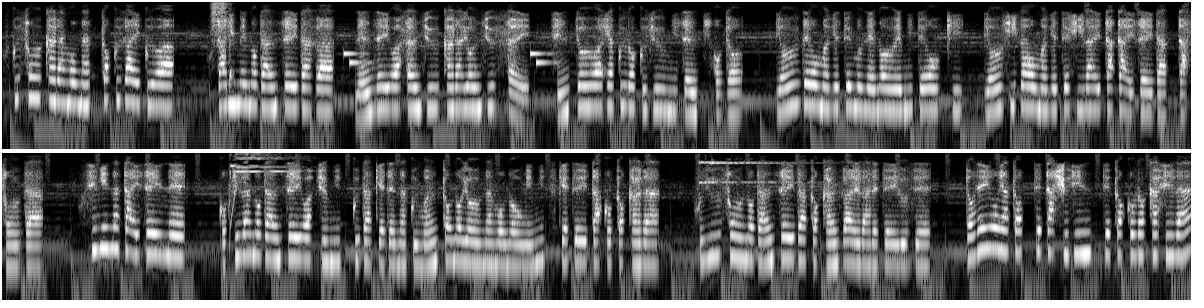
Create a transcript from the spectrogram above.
服装からも納得がいくわ。二人目の男性だが、年齢は30から40歳、身長は162センチほど。両腕を曲げて胸の上に手を置き、両膝を曲げて開いた体勢だったそうだ。不思議な体勢ね。こちらの男性はチュニックだけでなくマントのようなものを身につけていたことから、富裕層の男性だと考えられているぜ。奴隷を雇ってた主人ってところかしら？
